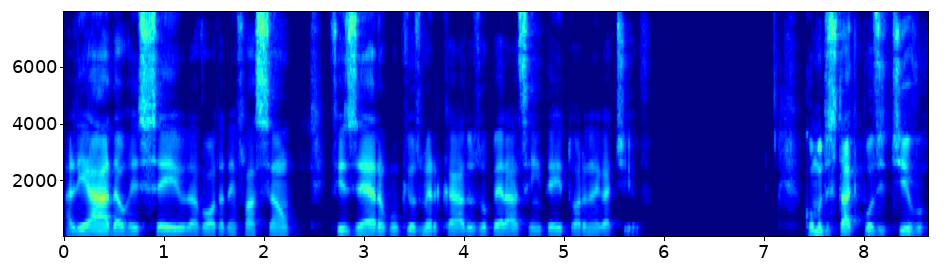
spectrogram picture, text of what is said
aliada ao receio da volta da inflação, fizeram com que os mercados operassem em território negativo. Como destaque positivo,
